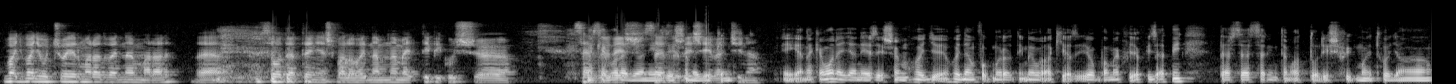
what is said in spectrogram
vagy vagy ócsóér marad, vagy nem marad, de Solder tényes valahogy nem, nem egy tipikus szerződés, szerződés évet csinál. Igen, nekem van egy olyan érzésem, hogy, hogy nem fog maradni, mert valaki azért jobban meg fogja fizetni. Persze szerintem attól is függ majd, hogy a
